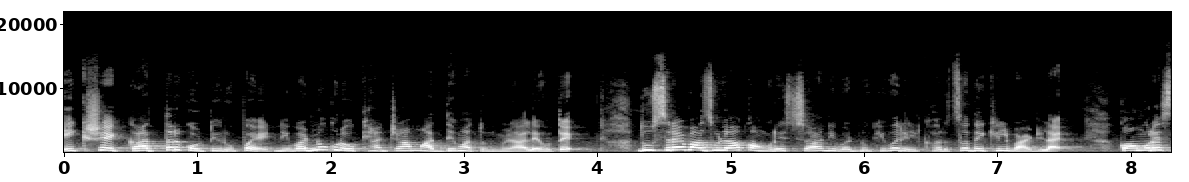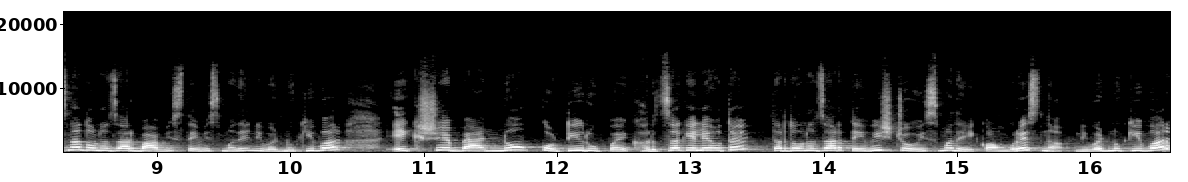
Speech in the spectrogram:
एकशे एकाहत्तर कोटी रुपये निवडणूक रोख्यांच्या माध्यमातून मिळाले होते. दुसऱ्या बाजूला काँग्रेसच्या निवडणुकीवरील खर्च देखील वाढलाय. काँग्रेसनं दोन हजार बावीस तेवीसमध्ये निवडणुकीवर एकशे ब्याण्णव कोटी रुपये खर्च केले होते. तर दोन हजार तेवीस चोवीसमध्ये काँग्रेसनं निवडणुकीवर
